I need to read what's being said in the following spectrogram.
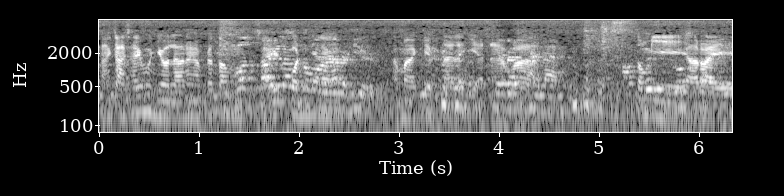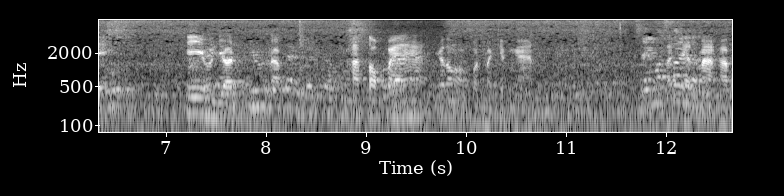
หลังจากใช้หุ่นยนต์แล้วนะครับ ก็ต้องใช้คนนี่นะครับเอามาเก็บรายละเอียดนะครับว่า ต้องมีอะไรที่หุ่นยนต์แบบขาดตกไปนะฮะก็ต้องเอาคนมาเก็บงานละเอียดมากครับ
